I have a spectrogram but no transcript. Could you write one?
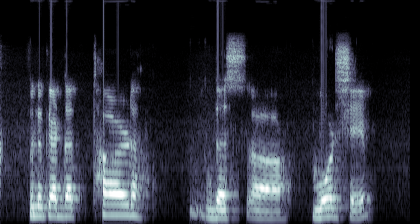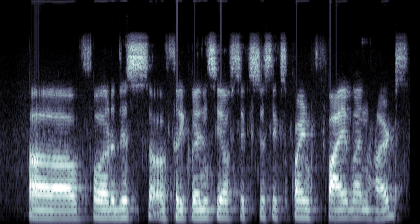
if you look at the third this uh, mode shape uh, for this uh, frequency of 66.51 hertz.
